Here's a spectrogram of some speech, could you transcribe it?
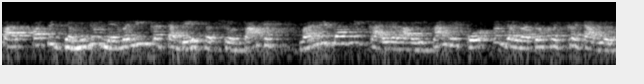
પાર્ક પાસે જમીનનું લેવલિંગ કરતા બે શખ્સો સામે વન વિભાગની કાર્યવાહી સામે કોર્ટનો દરવાજો ખટખટાવ્યો.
